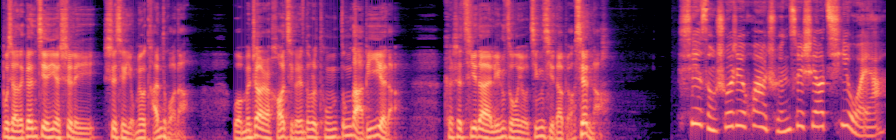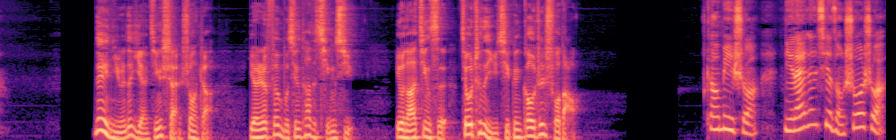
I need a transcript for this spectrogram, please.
不晓得跟建业市里事情有没有谈妥呢？我们这儿好几个人都是从东大毕业的，可是期待林总有惊喜的表现呢。”谢总说这话纯粹是要气我呀！那女人的眼睛闪烁着，让人分不清她的情绪，又拿镜子娇嗔的语气跟高真说道：“高秘书，你来跟谢总说说，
